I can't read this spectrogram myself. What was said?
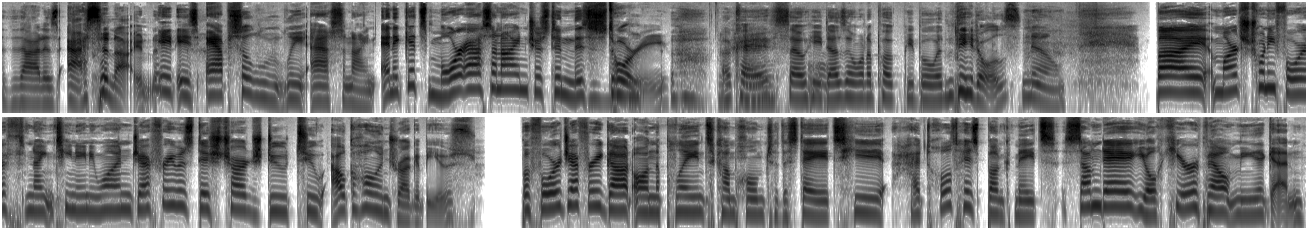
that is asinine. It is absolutely asinine, and it gets more asinine just in this mm-hmm. story. okay, Okay. so he doesn't want to poke people with needles. No. By March 24th, 1981, Jeffrey was discharged due to alcohol and drug abuse. Before Jeffrey got on the plane to come home to the States, he had told his bunkmates, Someday you'll hear about me again.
